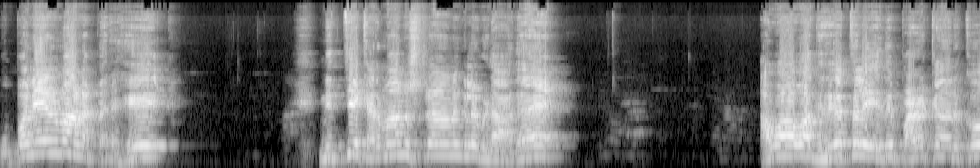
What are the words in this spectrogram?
உபநயனமான பிறகு நித்திய கர்மானுஷ்டானங்களை விடாத அவாவா கிரகத்துல எது பழக்கம் இருக்கோ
